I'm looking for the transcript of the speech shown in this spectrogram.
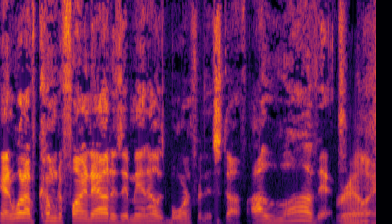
And what I've come to find out is that, man, I was born for this stuff. I love it. Really?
